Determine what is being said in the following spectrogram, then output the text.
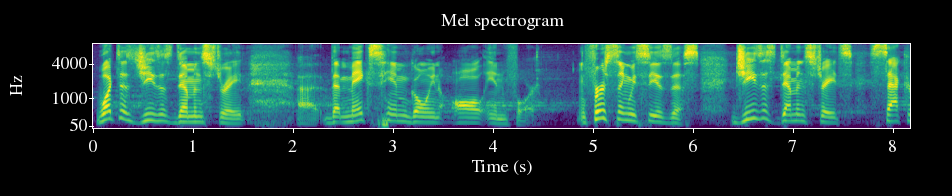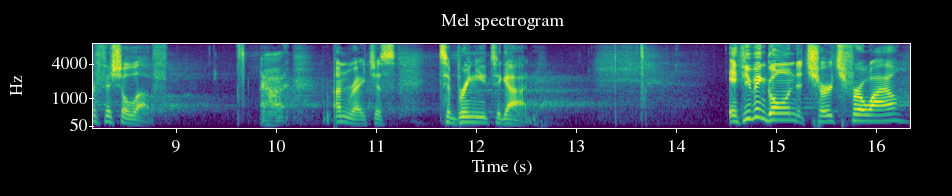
what does Jesus demonstrate uh, that makes him going all in for? The first thing we see is this Jesus demonstrates sacrificial love, uh, unrighteous, to bring you to God. If you've been going to church for a while,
